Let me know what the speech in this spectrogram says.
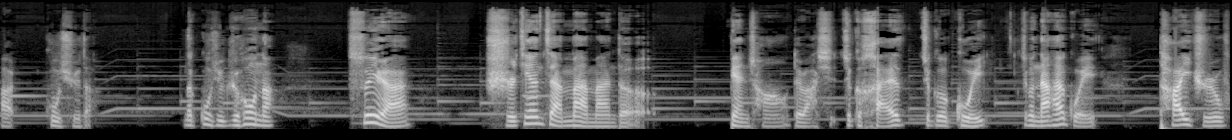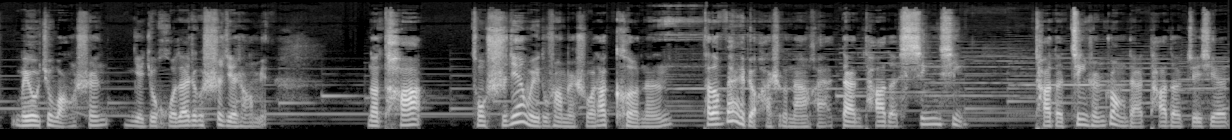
啊故去的。那过去之后呢？虽然时间在慢慢的变长，对吧？这个孩，这个鬼，这个男孩鬼。他一直没有去往生，也就活在这个世界上面。那他从时间维度上面说，他可能他的外表还是个男孩，但他的心性、他的精神状态、他的这些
